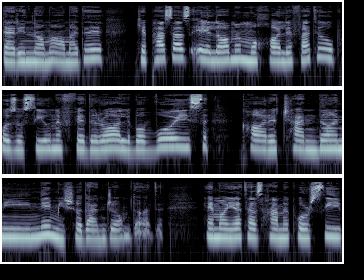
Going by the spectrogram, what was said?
در این نامه آمده که پس از اعلام مخالفت اپوزیسیون فدرال با Voice کار چندانی نمی‌شد انجام داد. حمایت از همه پرسی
